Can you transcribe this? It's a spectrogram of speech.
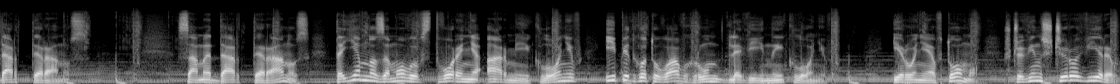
Дарт Теранус. Саме Дарт Теранус таємно замовив створення армії клонів і підготував ґрунт для війни клонів. Іронія в тому, що він щиро вірив,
